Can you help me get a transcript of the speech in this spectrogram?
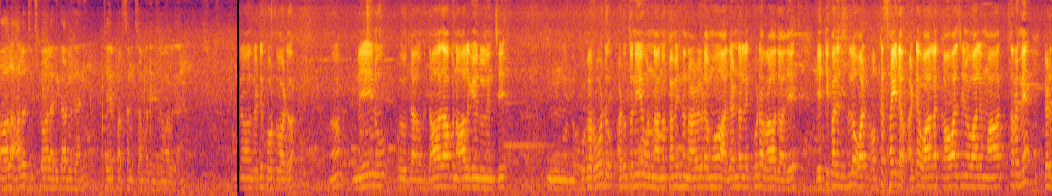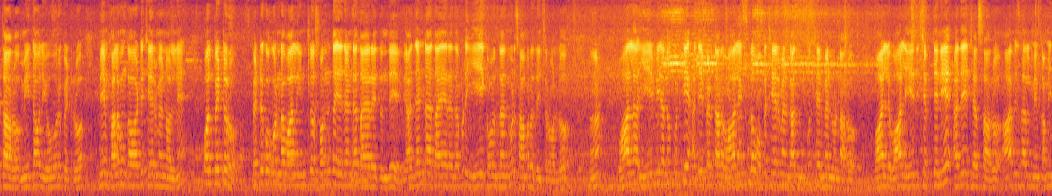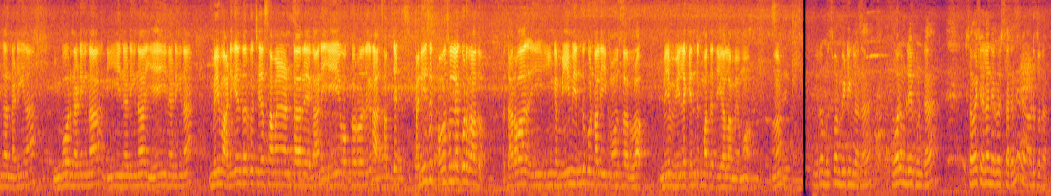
వాళ్ళు ఆలోచించుకోవాలి అధికారులు కానీ చైర్పర్సన్కి సంబంధించిన వాళ్ళు కానీ. Srinivas Reddy fourth ward. నేను దా- దాదాపు నాలుగేండ్ల నుంచి ఒక రోడ్డు అడుగుతూనే ఉన్నాను. కమిషనర్ అడగడము అజెండాలకు కూడా రాదు అది. ఎట్టి పరిస్థితుల్లో ఒక్క సైడ్ అంటే వాళ్ళకి కావాల్సిన వాళ్ళు మాత్రమే పెడతారు. మిగతా వాళ్ళు ఎవరు పెట్టరు. మేము కలవం కాబట్టి చైర్మన్ వాళ్ళని వాళ్ళు పెట్టరు. పెట్టుకోకుండా వాళ్ళ ఇంట్లో సొంత ఎజెండా తయారవుతుంది ఎజెండా తయారయ్యేటప్పుడు ఏ కౌన్సిలర్ని కూడా సంప్రదించరు వాళ్ళు. వాళ్ళ ఏమి అనుకుంటే అదే పెడతారు. వాళ్ళ ఇంట్లో ఒక చైర్మన్ కాదు ముగ్గురు చైర్మన్లు ఉన్నారు వాళ్ళు వాళ్ళు ఏది చెప్తేనే అదే చేస్తారు. ఆఫీసర్లు మేము కమిషనర్ని అడిగినా ఇంకోరిని అడిగినా డిఈని అడిగినా ఏఈని అడిగినా మేము అడిగేంత వరకు చేస్తామని అంటారే కానీ ఏ ఒక్క రోజు కానీ ఆ సబ్జెక్ట్ కనీసం కౌన్సిలర్లకు కూడా రాదు. తర్వాత ఇంకా మేము ఎందుకు ఉండాలి ఈ కౌన్సిలర్లో? మేము వీళ్ళకి ఎందుకు మద్దతు ఇవ్వాలా మేము? ఈరోజు మున్సిపల్ మీటింగ్లోన? కోరం లేకుండా సమస్య ఎలా నిర్వహిస్తారని అడుగుతున్నారు.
